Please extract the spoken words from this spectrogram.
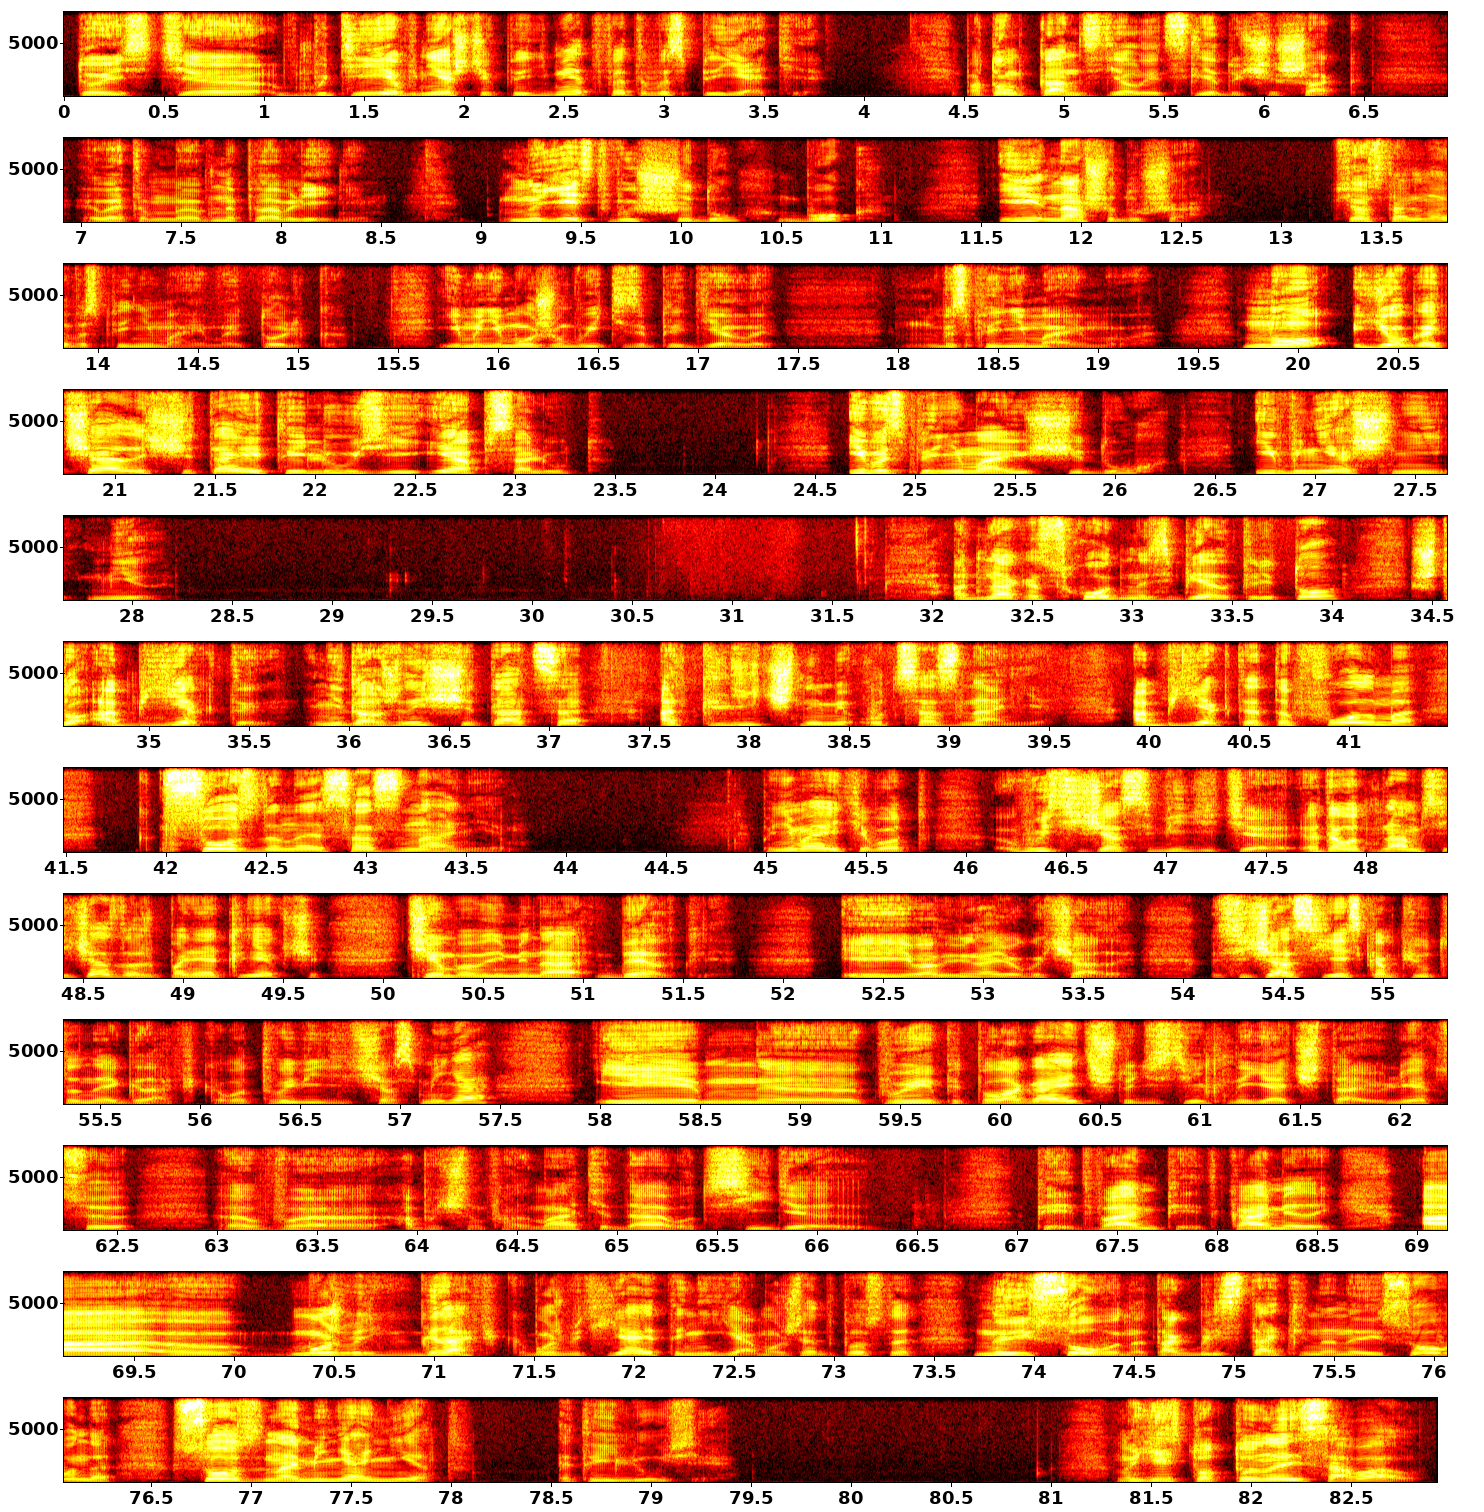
То есть, э, в бытие внешних предметов – это восприятие. Потом Кант сделает следующий шаг в этом э, направлении. Но есть высший дух, Бог и наша душа. Все остальное воспринимаемое только. И мы не можем выйти за пределы воспринимаемого. Но йога-чара считает иллюзией и абсолют, и воспринимающий дух, и внешний мир. Однако сходно с Беркли то, что объекты не должны считаться отличными от сознания. Объект – это форма, созданная сознанием. Понимаете, вот вы сейчас видите, это вот нам сейчас даже понять легче, чем во времена Беркли и во времена йога Чары. Сейчас есть компьютерная графика. Вот вы видите сейчас меня, и э, вы предполагаете, что действительно я читаю лекцию э, в обычном формате, да, вот сидя перед вами, перед камерой. А э, может быть графика, может быть я это не я, может это просто нарисовано, так блистательно нарисовано, создано, а меня нет. Это иллюзия. Но есть тот, кто нарисовал.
